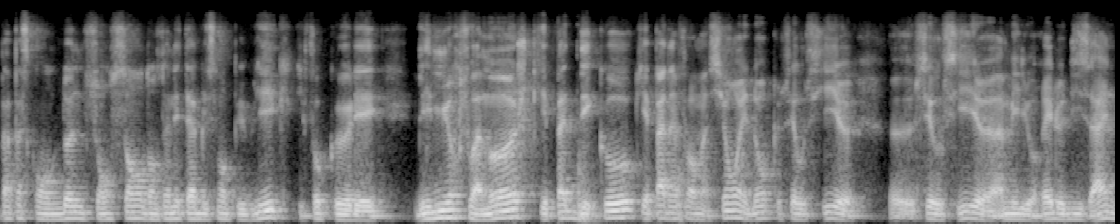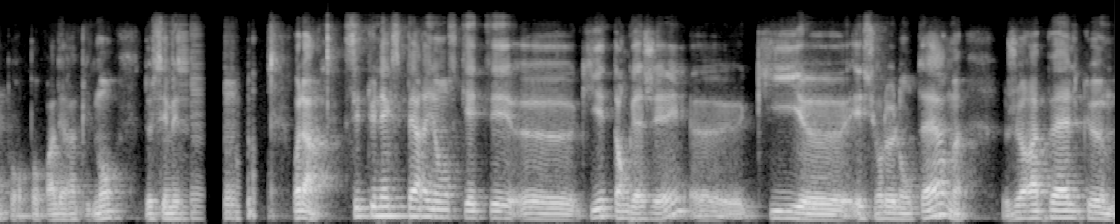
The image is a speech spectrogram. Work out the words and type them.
pas parce qu'on donne son sang dans un établissement public qu'il faut que les, les murs soient moches, qu'il n'y ait pas de déco, qu'il n'y ait pas d'information, et donc c'est aussi, euh, c'est aussi améliorer le design pour, pour, parler rapidement de ces maisons. Voilà, c'est une expérience qui, a été, euh, qui est engagée, qui est sur le long terme. Je rappelle que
